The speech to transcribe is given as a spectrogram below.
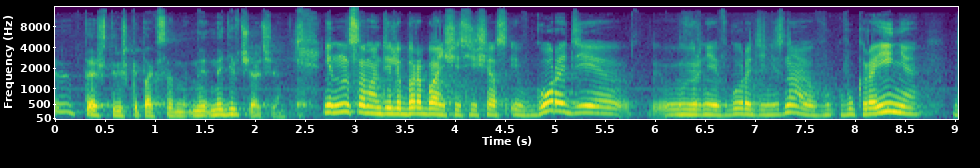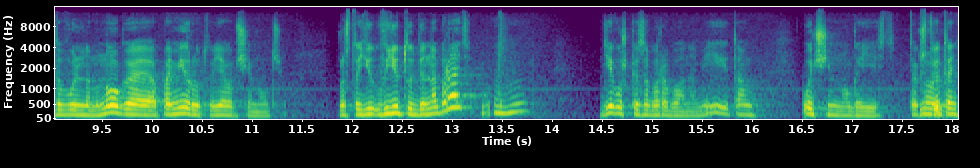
е, теж трішки так все не, не дівчаче. Не, ну на самом деле барабанщик сейчас и в городе, э, вернее, в городе, не знаю, в, в Украине довольно много, а по миру то я вообще молчу. Просто ю- в Ютубе набрать вот, девушка за барабанами, и там очень много есть. Так что Ну, это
